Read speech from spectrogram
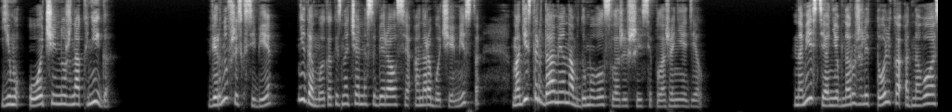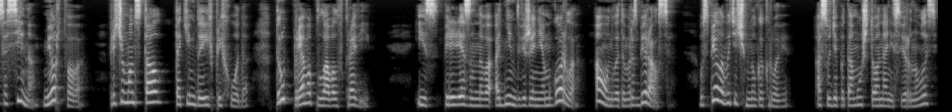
Ему очень нужна книга. Вернувшись к себе, не домой, как изначально собирался, а на рабочее место, магистр Дамиан обдумывал сложившееся положение дел. На месте они обнаружили только одного ассасина, мертвого, причем он стал таким до их прихода. Труп прямо плавал в крови. Из перерезанного одним движением горла, а он в этом разбирался, успело вытечь много крови. А судя по тому, что она не свернулась,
